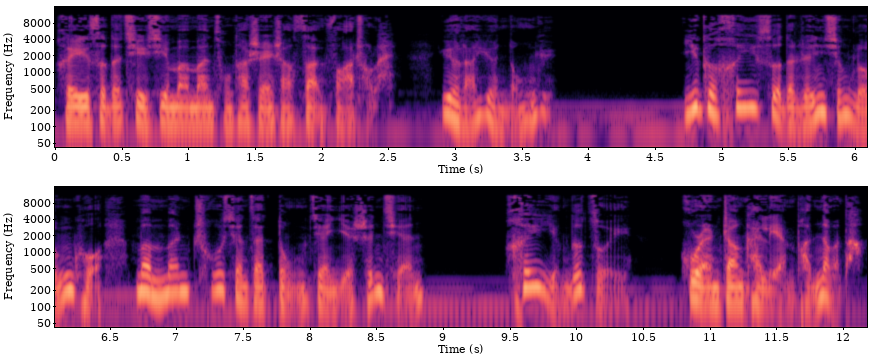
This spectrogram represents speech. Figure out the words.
黑色的气息慢慢从他身上散发出来，越来越浓郁。一个黑色的人形轮廓慢慢出现在董建业身前，黑影的嘴忽然张开脸盆那么大，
